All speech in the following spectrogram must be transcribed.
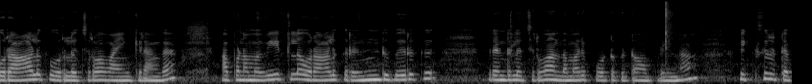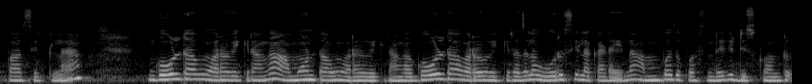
ஒரு ஆளுக்கு ஒரு லட்ச ரூபா வாங்கிக்கிறாங்க. அப்போ நம்ம வீட்டில் ஒரு ஆளுக்கு ரெண்டு பேருக்கு ரெண்டு லட்ச ரூபா அந்த மாதிரி போட்டுக்கிட்டோம் அப்படின்னா ஃபிக்ஸ்டு டெபாசிட்டில் கோல்டாகவும் வர வைக்கிறாங்க அமௌண்ட்டாகவும் வர வைக்கிறாங்க. கோல்டாக வர வைக்கிறதுல ஒரு சில கடையில் ஐம்பது பர்சன்டேஜ் டிஸ்கவுண்ட்டு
